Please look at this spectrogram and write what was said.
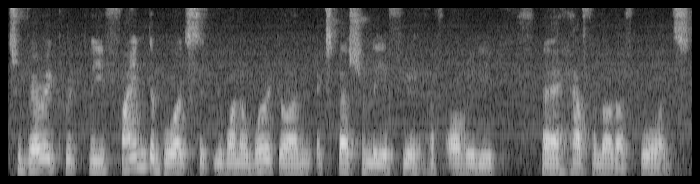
to very quickly find the boards that you want to work on, especially if you have already uh, have a lot of boards.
